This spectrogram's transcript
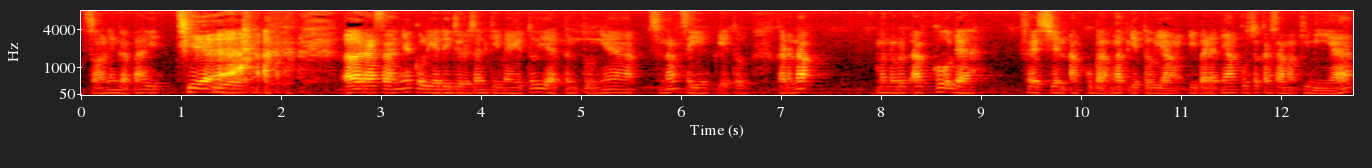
Soalnya nggak pahit. Cia. Eh, rasanya kuliah di jurusan kimia itu ya tentunya senang sih gitu. Karena menurut aku udah fashion aku banget gitu yang ibaratnya aku suka sama kimia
